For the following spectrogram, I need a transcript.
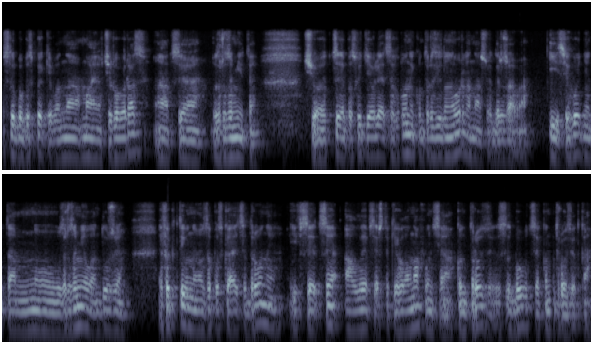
служба безпеки вона має в черговий раз, а це зрозуміти, що це по суті є головний контррозвідувальний орган нашої держави. І сьогодні там ну зрозуміло дуже ефективно запускаються дрони і все це, але все ж таки головна функція СБУ – це контррозвідка.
